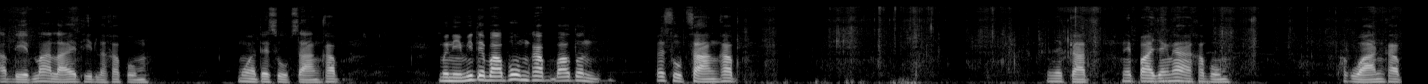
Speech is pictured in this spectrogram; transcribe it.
อัปเดตมาหลายอาทิตย์แล้วครับ ผมมัวแต่สูบสางครับมื่อนี้มีแต่บาพุ่มครับบาต้นไปสูบสางครับบรรยากาศในป่าอย่างหน้าครับ ผมผักหวานครับ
